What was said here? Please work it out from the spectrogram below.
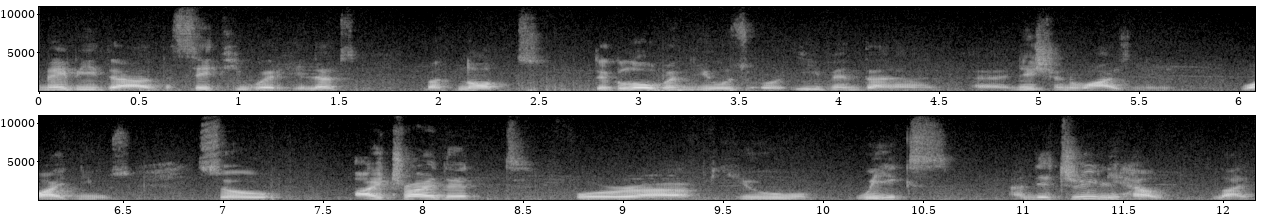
maybe the, the city where he lives, but not the global news or even the uh, nationwide wide news. So I tried it for a few weeks and it really helped. Like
